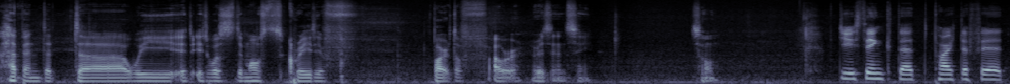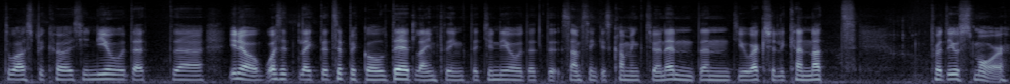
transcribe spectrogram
happened that uh, we it, it was the most creative part of our residency. So. Do you think that part of it was because you knew that, uh, you know, was it like the typical deadline thing that you knew that th- something is coming to an end and you actually cannot produce more,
